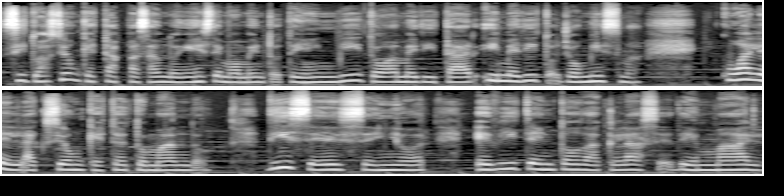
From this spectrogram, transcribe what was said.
situación que estás pasando en este momento. Te invito a meditar y medito yo misma. ¿Cuál es la acción que estoy tomando? Dice el Señor, eviten toda clase de mal,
